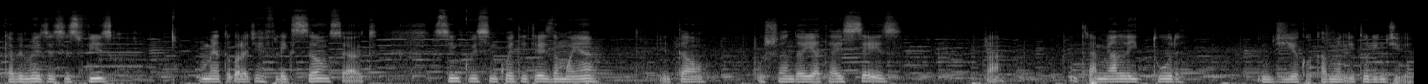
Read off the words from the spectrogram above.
Acabei meu exercício físico. Momento agora de reflexão, certo? 5h53 da manhã. Então, puxando aí até as 6 pra entrar minha leitura em dia, colocar minha leitura em dia.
